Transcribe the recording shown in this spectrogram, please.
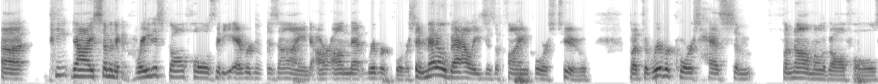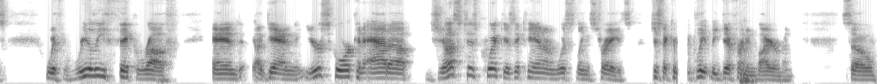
Uh, Pete Dye, some of the greatest golf holes that he ever designed are on that river course. And Meadow Valleys is a fine course too, but the river course has some phenomenal golf holes with really thick rough. And again, your score can add up just as quick as it can on Whistling Straits, just a completely different environment. So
